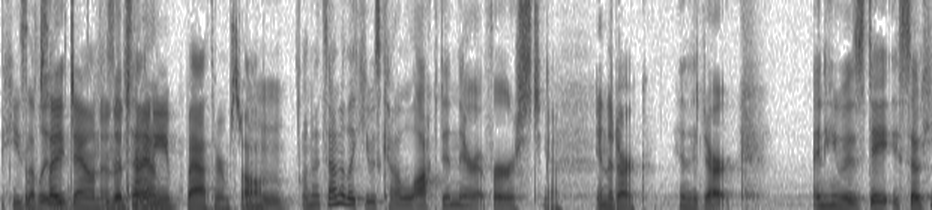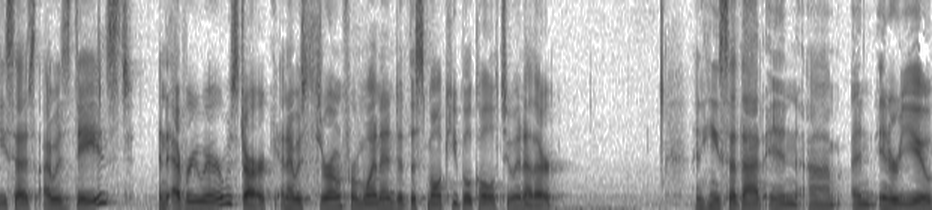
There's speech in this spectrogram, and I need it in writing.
he's Completely. upside down He's in a upside down. tiny bathroom stall. Mhm. and it sounded like he was kind of locked in there at first Yeah. In the dark. in the dark and he was da- so he says i was dazed and everywhere was dark and i was thrown from one end of the small cubicle to another And he said that in um, an interview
